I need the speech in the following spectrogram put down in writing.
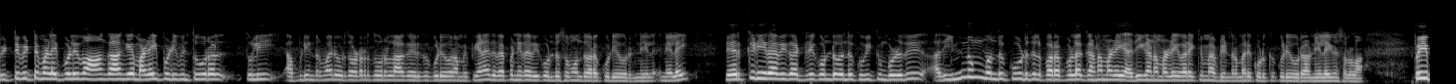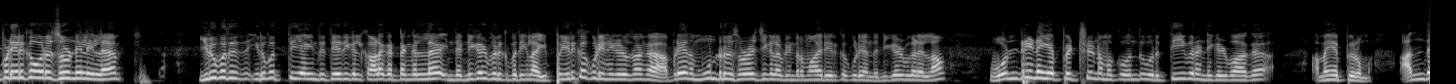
விட்டு விட்டு மழைப்பொழிவு ஆங்காங்கே மழைப்பொழிவின் தூறல் துளி அப்படின்ற மாதிரி ஒரு தொடர் தூரலாக இருக்கக்கூடிய ஒரு அமைப்பு. ஏன்னா இது வெப்ப நீராவி கொண்டு சுமந்து வரக்கூடிய ஒரு நிலை நிலை. தெற்கு நீராவி காற்றை கொண்டு வந்து குவிக்கும் பொழுது அது இன்னும் வந்து கூடுதல் பரப்பில் கனமழை அதி கனமழை வரைக்கும் அப்படின்ற மாதிரி கொடுக்கக்கூடிய ஒரு நிலையும் சொல்லலாம். இப்போ இப்படி இருக்க ஒரு சூழ்நிலையில் இருபது இருபத்தி ஐந்து தேதிகள் காலகட்டங்களில் இந்த நிகழ்வு இருக்குது பார்த்தீங்களா? இப்போ இருக்கக்கூடிய நிகழ்வு தாங்க. அப்படியே அந்த மூன்று சுழற்சிகள் அப்படின்ற மாதிரி இருக்கக்கூடிய அந்த நிகழ்வுகள் எல்லாம் ஒன்றிணைய பெற்று நமக்கு வந்து ஒரு தீவிர நிகழ்வாக அமையப்பெறும் அந்த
